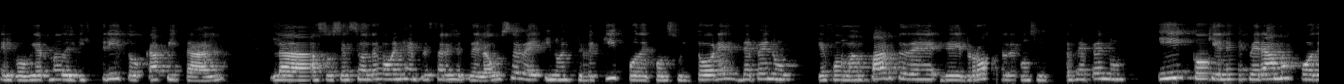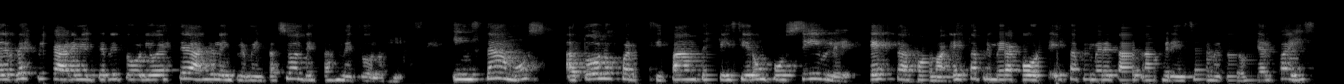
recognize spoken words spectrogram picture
el gobierno del Distrito Capital, la Asociación de Jóvenes Empresarios de la UCB y nuestro equipo de consultores de PNUD, que forman parte del rostro de consultores de PNUD, y con quienes esperamos poder desplegar en el territorio este año la implementación de estas metodologías. Instamos a todos los participantes que hicieron posible esta forma, esta primera corte, esta primera etapa de transferencia de metodología al país,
